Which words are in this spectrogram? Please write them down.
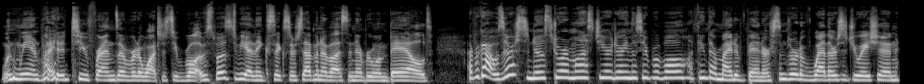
when we invited two friends over to watch the Super Bowl. It was supposed to be, I think, six or seven of us, and everyone bailed. I forgot. Was there a snowstorm last year during the Super Bowl? I think there might have been, or some sort of weather situation,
